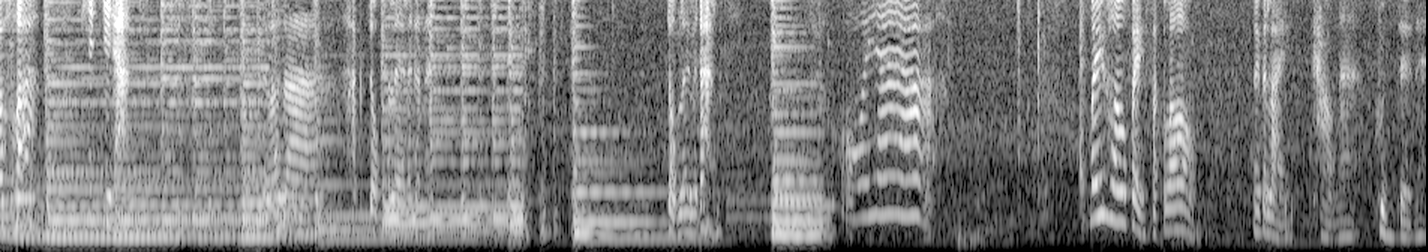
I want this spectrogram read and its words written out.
แบบว่าขี้เกียจเดี๋ยวเราจะหักจบกันเลยแล้วกันนะ จบเลยแล้วกัน โอ้ยแย่ไม่เพอร์เฟกสักรอบ ไม่เป็นไรข่าวหน้า คุณเจอแน่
